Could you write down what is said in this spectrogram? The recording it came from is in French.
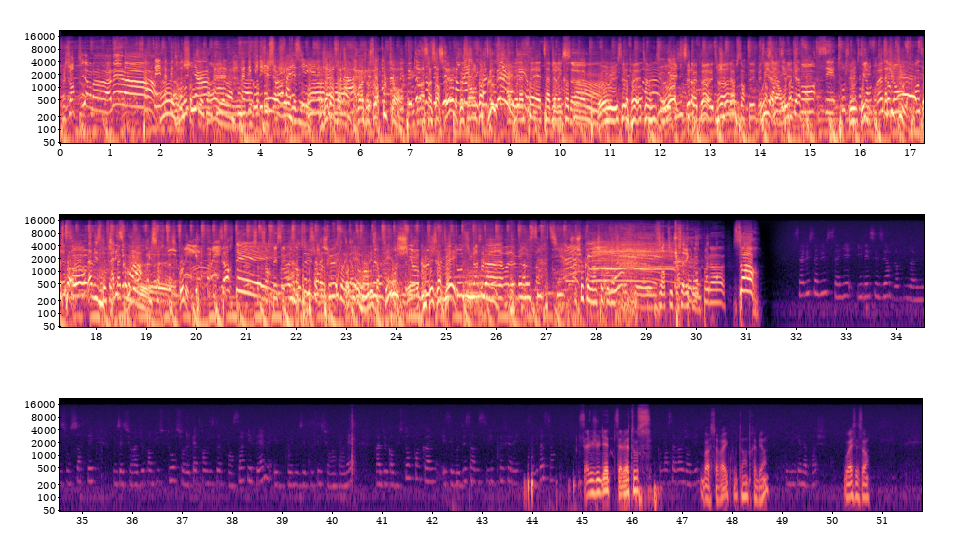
Je vais sortir là Allez là Sortez, ça fait trop du bien. Ça, ça dégourdit les jambes. Allez-y, les, les J'adore ça. Moi, je sors tout le temps. Grâce à sortez sortir, chez vous, je sors mais encore plus. Avec la fête, avec les Tiens, copains. Oui, oui, c'est la fête. C'est la fête, les t-shirts là, sortez Oui, alors oui. Franchement, c'est trop chouette. C'est la culture. trop intéressant. Ah, mais ils font Allez-y, quoi. sortez. Sortez Sortez, c'est Sortez les gens parce que Ok, vous voulez de sortir Mon chien bleu, sortez. Veuillez sortir. Je suis chaud comme un chocolat. Vous sortiez tous avec nous. Sors Salut, salut, ça y est, il est 16h, bienvenue dans l'émission Sortez. Vous êtes sur Radio Campus Tour sur le 99.5 FM et vous pouvez nous écouter sur internet radiocampustour.com et c'est vos deux services civiques préférés. Salut Bastien, Salut Juliette, salut à tous. comment ça va aujourd'hui? Bah ça va, écoute, hein, très bien. Le week-end approche. Ouais, c'est ça.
